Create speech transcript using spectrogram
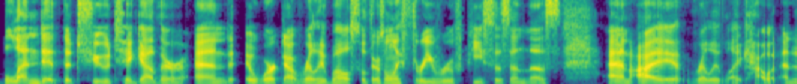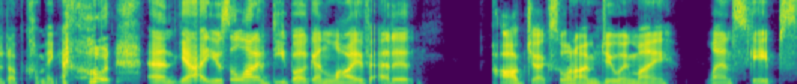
blended the two together and it worked out really well. So there's only three roof pieces in this and i really like how it ended up coming out. And yeah i use a lot of debug and live edit objects when I'm doing my landscapes.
